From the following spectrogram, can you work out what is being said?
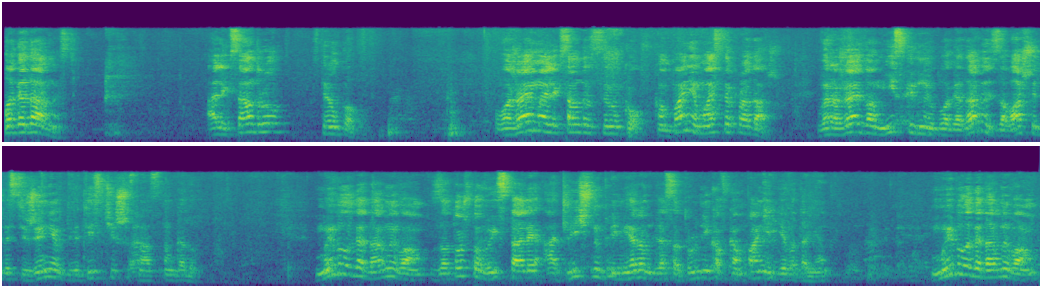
Благодарность Александру Стрелкову. Уважаемый Александр Стрелков, компания «Мастер продаж» выражает вам искреннюю благодарность за ваши достижения в 2016 году. Мы благодарны вам за то, что вы стали отличным примером для сотрудников компании «Деватамент». Мы благодарны вам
